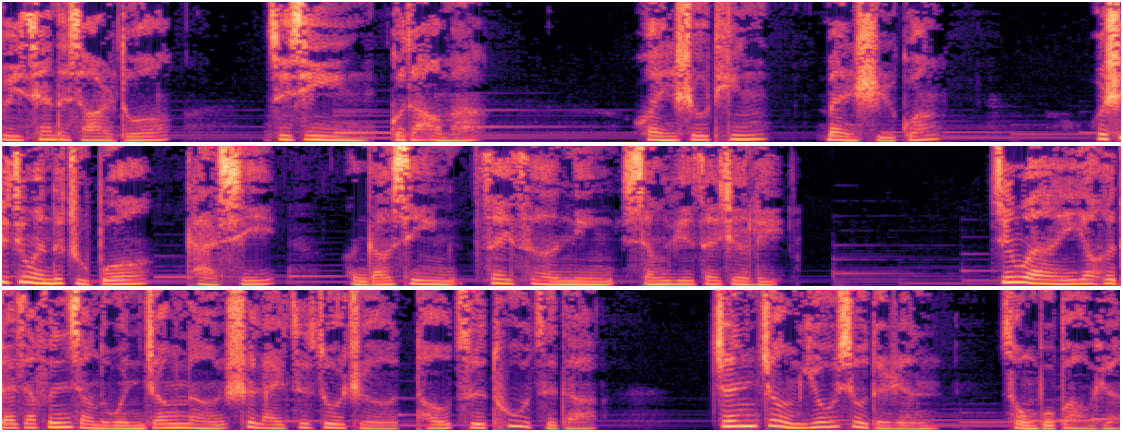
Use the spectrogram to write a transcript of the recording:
各位亲爱的小耳朵，最近过得好吗？欢迎收听慢时光，我是今晚的主播卡西，很高兴再次和您相约在这里。今晚要和大家分享的文章呢，是来自作者陶瓷兔子的《真正优秀的人从不抱怨》。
